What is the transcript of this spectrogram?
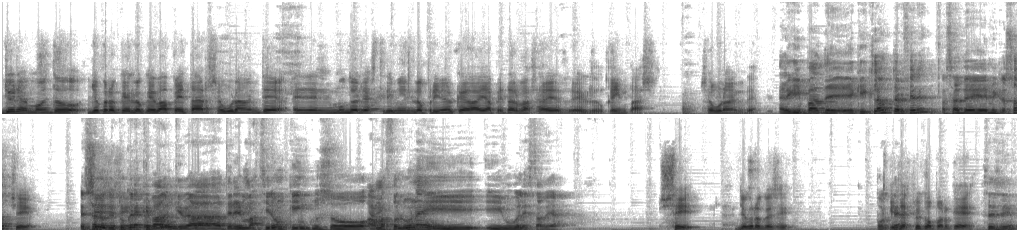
Yo en el momento, yo creo que lo que va a petar seguramente en el mundo del streaming, lo primero que vaya a petar va a ser el Game Pass, seguramente. ¿El Game Pass de Xcloud te refieres? O sea, de Microsoft. Sí. Eso Sí, es lo que sí, tú sí, crees que va, que va a tener más tirón que incluso Amazon Luna y, y Google Stadia. Sí, yo creo que sí. ¿Por Y te qué? explico por qué. Sí, sí.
